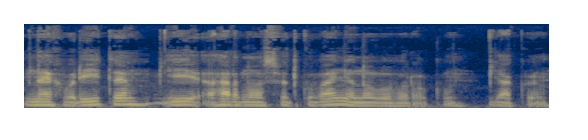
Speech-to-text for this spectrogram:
не хворійте і гарного святкування Нового року. Дякую.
